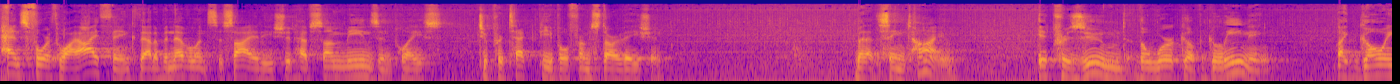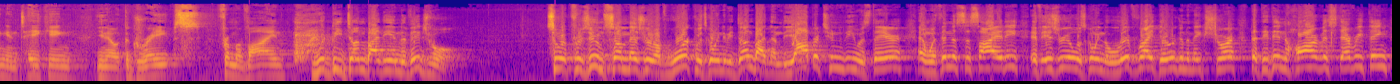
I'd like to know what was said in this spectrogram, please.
Henceforth, why I think that a benevolent society should have some means in place to protect people from starvation. But at the same time, it presumed the work of gleaning, like going and taking, you know, the grapes from a vine, would be done by the individual. So it presumed some measure of work was going to be done by them. The opportunity was there, and within the society, if Israel was going to live right, they were going to make sure that they didn't harvest everything.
